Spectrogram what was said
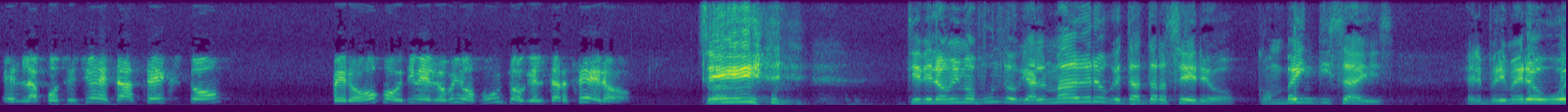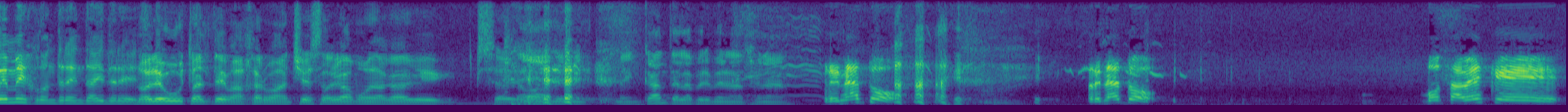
en la posición está sexto, pero ojo que tiene los mismos puntos que el tercero. Sí. Tiene los mismos puntos que Almagro, que está tercero, con 26. El primero Güemes con 33. No le gusta el tema, Germán. Che, salgamos de acá que... No, a mí me, me encanta la Primera Nacional. Renato, Renato, vos sabés que,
